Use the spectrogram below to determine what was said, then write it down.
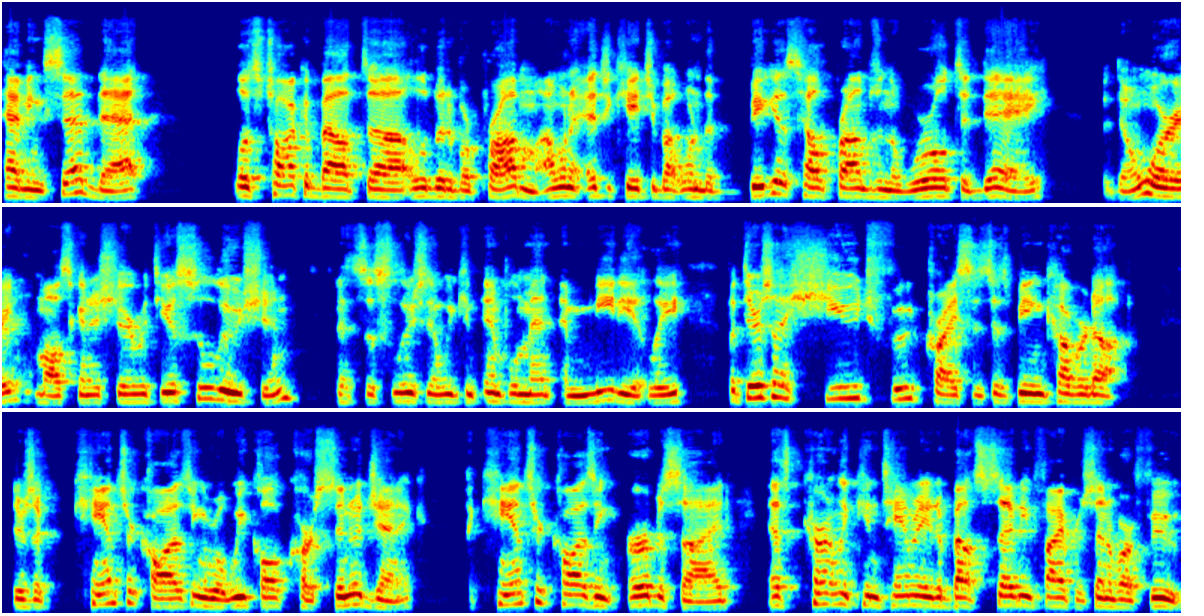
having said that, let's talk about uh, a little bit of a problem. I want to educate you about one of the biggest health problems in the world today. But don't worry, I'm also going to share with you a solution. It's a solution that we can implement immediately. But there's a huge food crisis that's being covered up. There's a cancer causing, or what we call carcinogenic, a cancer causing herbicide that's currently contaminated about 75% of our food.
